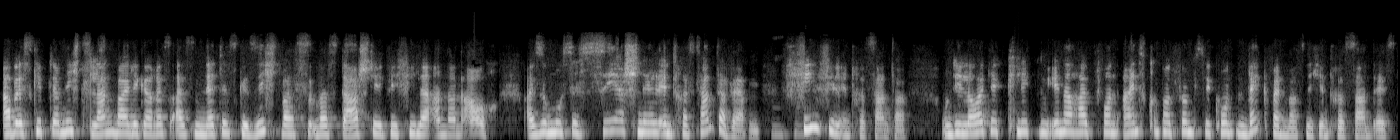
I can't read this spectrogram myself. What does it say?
Aber es gibt ja nichts Langweiligeres als ein nettes Gesicht, was, was dasteht, wie viele anderen auch. Also muss es sehr schnell interessanter werden. Mhm. Viel, viel interessanter. Und die Leute klicken innerhalb von 1,5 Sekunden weg, wenn was nicht interessant ist.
